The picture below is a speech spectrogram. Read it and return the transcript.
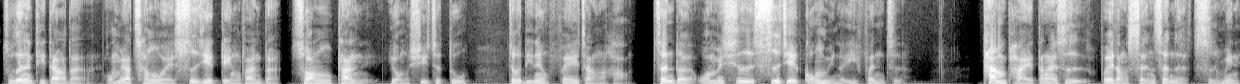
主任也提到的，我们要成为世界典范的双碳永续之都，这个理念非常的好。真的，我们是世界公民的一份子。碳排当然是非常神圣的使命，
